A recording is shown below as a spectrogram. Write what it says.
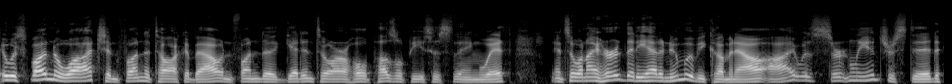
it was fun to watch and fun to talk about and fun to get into our whole puzzle pieces thing with. And so when I heard that he had a new movie coming out, I was certainly interested.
